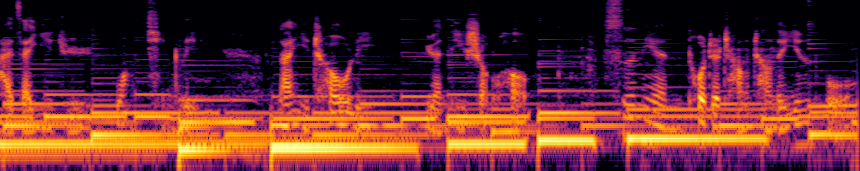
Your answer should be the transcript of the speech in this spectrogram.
还在一句忘情里。难以抽离，原地守候，思念拖着长长的音符，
